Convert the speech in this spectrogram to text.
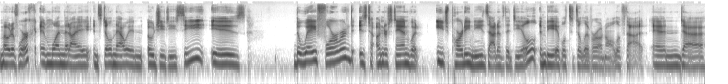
mode of work, and one that I instill now in OGDC, is the way forward is to understand what each party needs out of the deal and be able to deliver on all of that. And, uh,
